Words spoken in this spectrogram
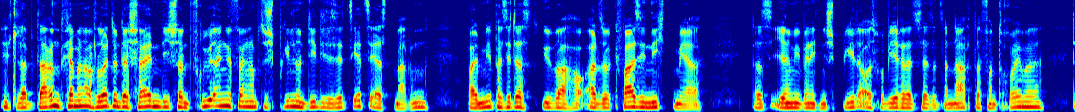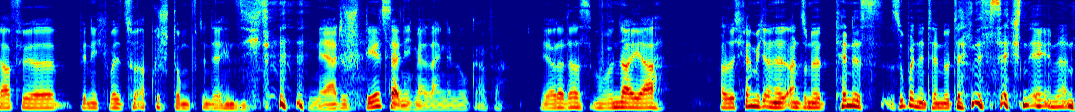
Ich glaube, darin kann man auch Leute unterscheiden, die schon früh angefangen haben zu spielen und die, die das jetzt, jetzt erst machen. Weil mir passiert das überhaupt, also quasi nicht mehr. Dass irgendwie, wenn ich ein Spiel ausprobiere, dass ich danach davon träume. Dafür bin ich quasi zu abgestumpft in der Hinsicht. Naja, du spielst halt nicht mehr lang genug einfach. ja, oder das, naja. Also ich kann mich an, an so eine Tennis, Super Nintendo Tennis-Session erinnern,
